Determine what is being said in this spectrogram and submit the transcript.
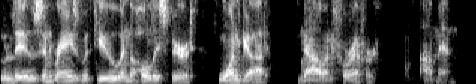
who lives and reigns with you and the Holy Spirit, one God, now and forever. Amen.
